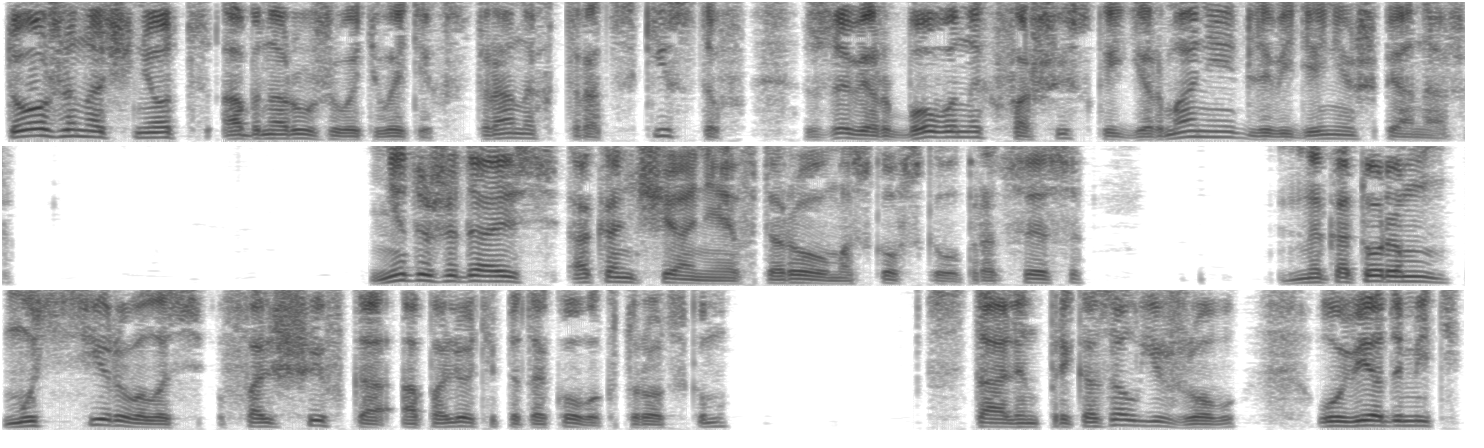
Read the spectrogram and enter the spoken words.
тоже начнет обнаруживать в этих странах троцкистов, завербованных фашистской Германией для ведения шпионажа. Не дожидаясь окончания второго московского процесса, на котором муссировалась фальшивка о полете Пятакова к Троцкому, Сталин приказал Ежову уведомить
